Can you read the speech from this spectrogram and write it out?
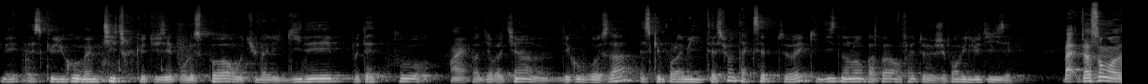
Mais est-ce que du coup, au même titre que tu disais pour le sport, où tu vas les guider peut-être pour Ouais. leur dire, bah, tiens, euh, découvre ça, est-ce que pour la méditation, tu accepterais qu'ils disent, non, non, papa, en fait, j'ai pas envie de l'utiliser? Bah, De toute façon, euh,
